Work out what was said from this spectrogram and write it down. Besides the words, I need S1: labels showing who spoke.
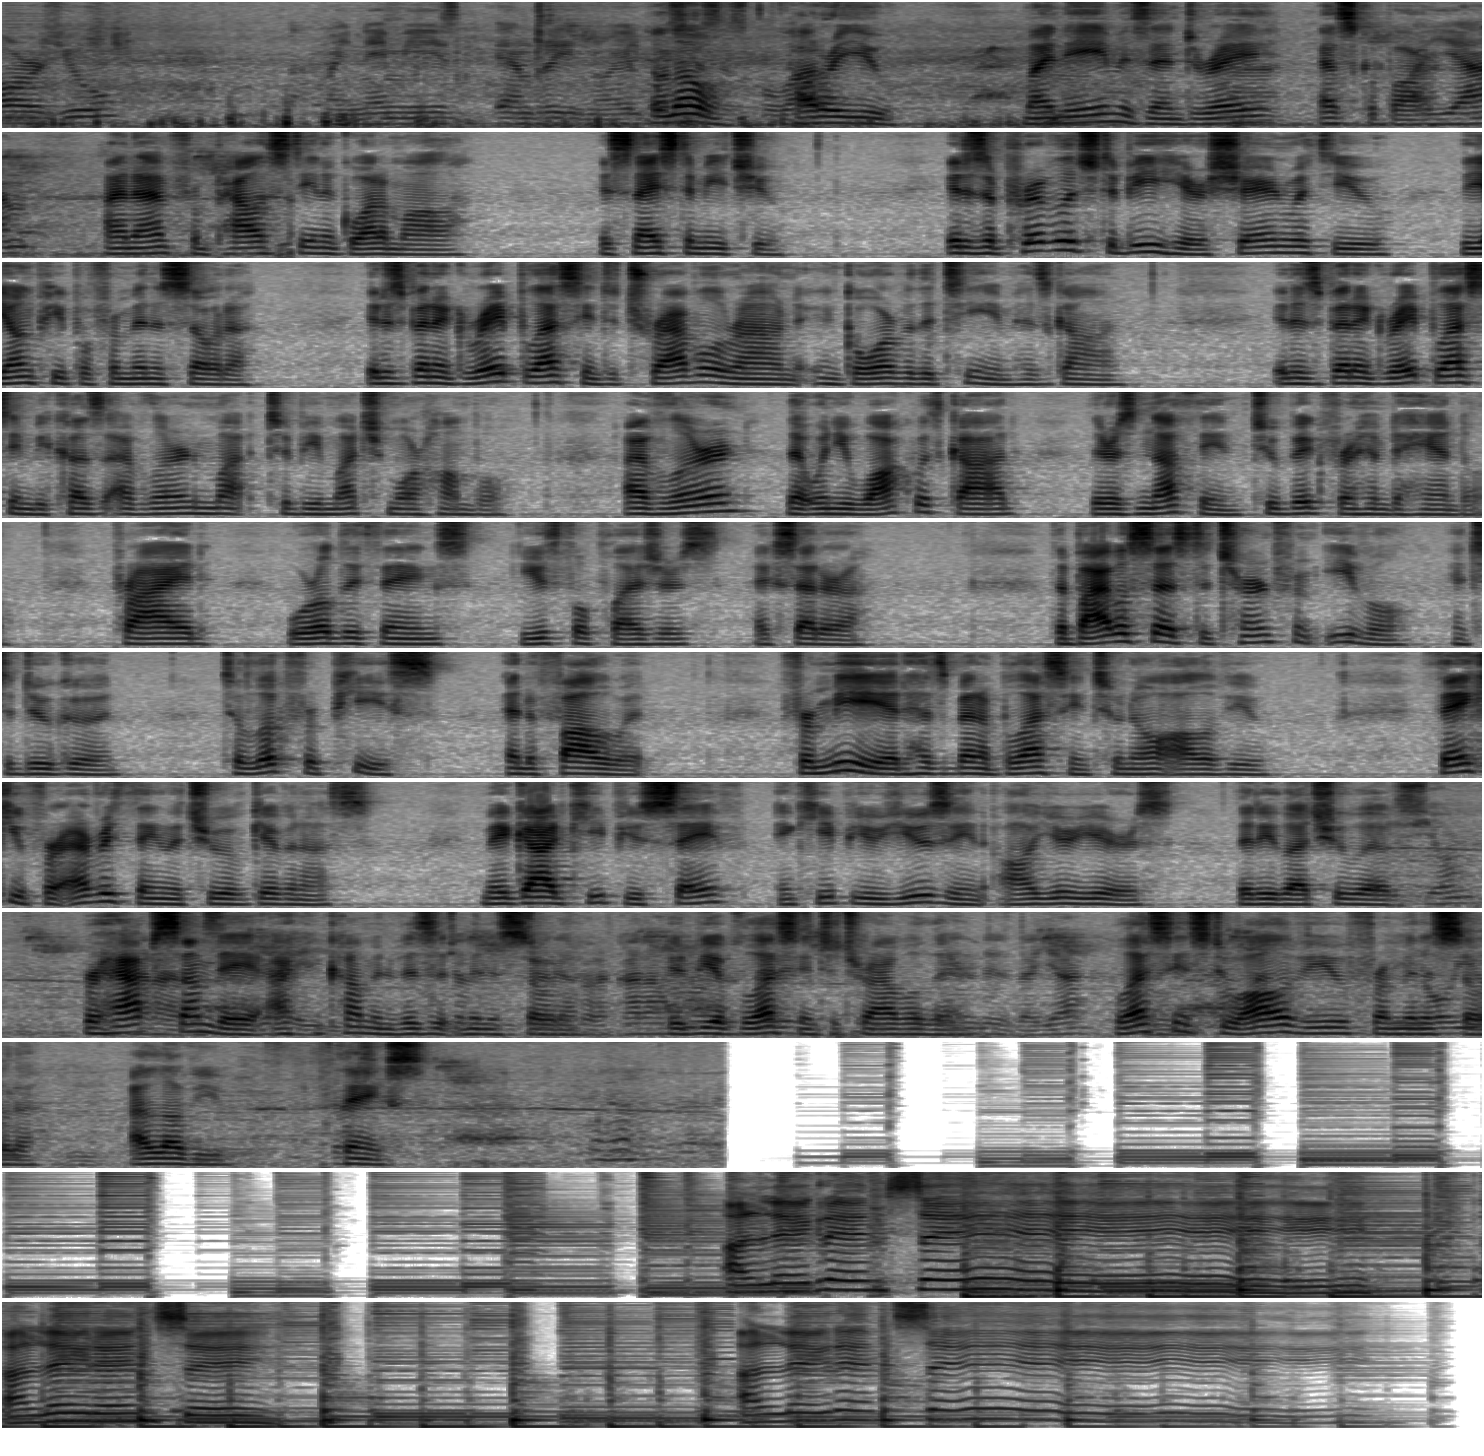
S1: how are you? My name is Henry Noel
S2: Hello,
S1: Escobar.
S2: how are you? My name is Endrei uh, Escobar,
S1: I am
S2: and I'm from Palestina, Guatemala. It's nice to meet you. It is a privilege to be here sharing with you, the young people from Minnesota. It has been a great blessing to travel around and go over the team has gone. It has been a great blessing because I've learned to be much more humble. I've learned that when you walk with God, there is nothing too big for Him to handle pride, worldly things, youthful pleasures, etc. The Bible says to turn from evil and to do good, to look for peace and to follow it. For me, it has been a blessing to know all of you. Thank you for everything that you have given us. May God keep you safe and keep you using all your years that He lets you live. Perhaps someday I can come and visit Minnesota.
S1: cada
S2: It'd be a blessing to travel there. Blessings to all of you from Minnesota. I love you. Thanks.
S3: Alégrense, alégrense, alégrense.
